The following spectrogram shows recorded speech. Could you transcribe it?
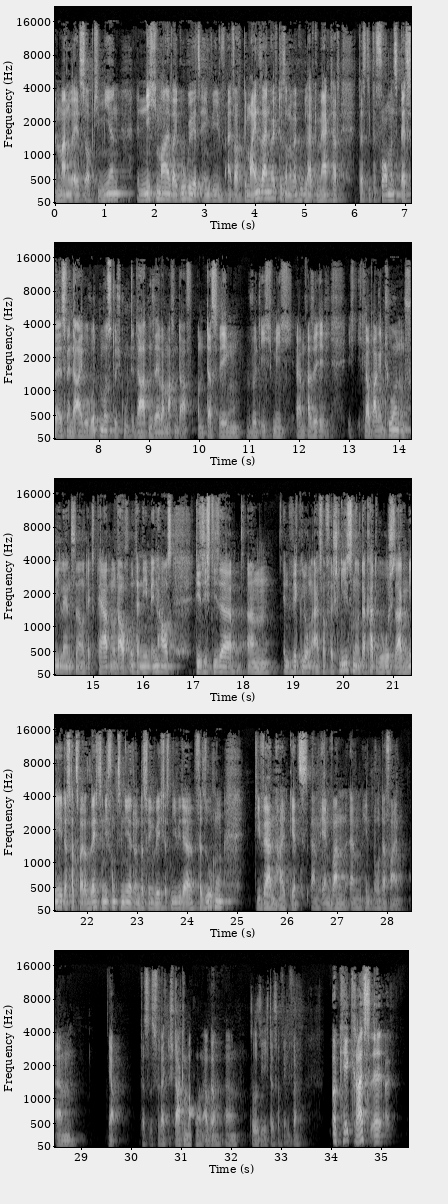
manuell zu optimieren. Nicht mal, weil Google jetzt irgendwie einfach gemein sein möchte, sondern weil Google halt gemerkt hat, dass die Performance besser ist, wenn der Algorithmus durch gute Daten selber machen darf. Und deswegen würde ich mich, ähm, also ich, ich glaube Agenturen und Freelancer und Experten und auch Unternehmen in-house, die sich dieser ähm, Entwicklung einfach verschließen und da kategorisch sagen, nee, das hat 2016 nicht funktioniert und deswegen will ich das nie wieder versuchen, die werden halt jetzt ähm, irgendwann ähm, hinten runterfallen. Ähm, ja, das ist vielleicht eine starke Meinung, aber äh, so sehe ich das auf jeden Fall. Okay, krass. Äh,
